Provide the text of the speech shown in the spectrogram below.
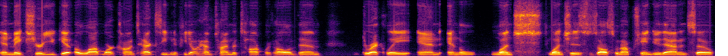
and make sure you get a lot more contacts, even if you don't have time to talk with all of them directly. And, and the lunch, lunches is also an opportunity to do that. And so,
